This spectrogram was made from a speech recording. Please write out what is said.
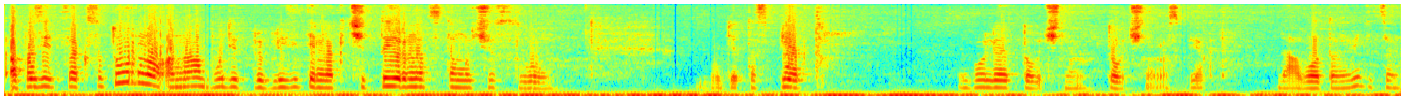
Оппозиция к Сатурну, она будет приблизительно к 14 числу. Будет аспект более точным, точным аспект. Да, вот он, видите.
